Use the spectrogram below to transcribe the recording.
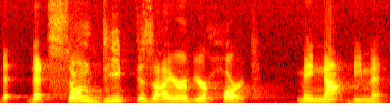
that, that some deep desire of your heart may not be met.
